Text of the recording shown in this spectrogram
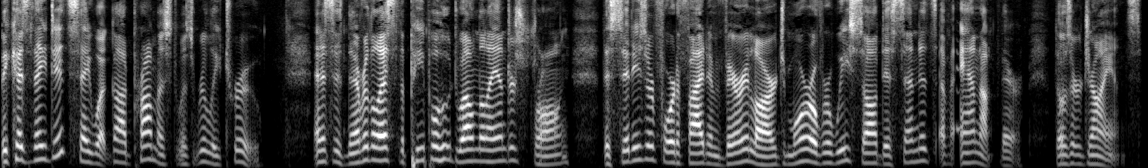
Because they did say what God promised was really true. And it says, Nevertheless, the people who dwell in the land are strong. The cities are fortified and very large. Moreover, we saw descendants of Anak there. Those are giants.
